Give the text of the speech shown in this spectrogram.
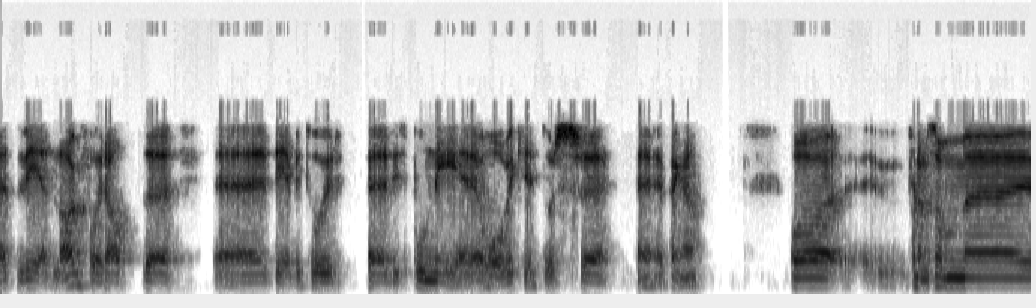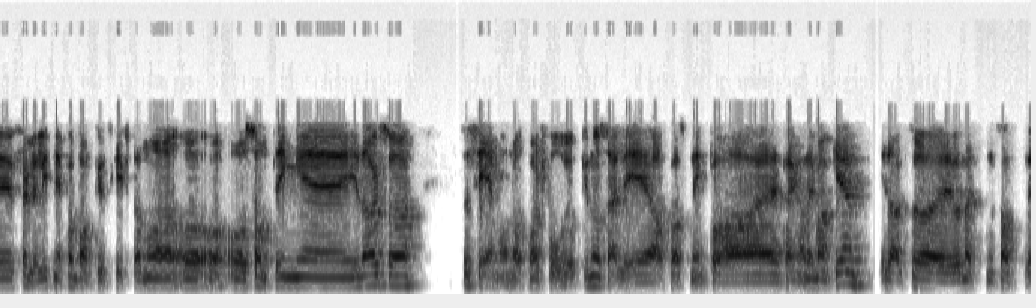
et vedlag for at eh, debitor disponerer over kreditors penger. Og For dem som følger litt med på bankutskriftene og, og, og, og, sånne ting i dag, så, så, ser man at man får jo ikke noe særlig avkastning på å ha pengene i banken. I dag så er det jo nesten sånn at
